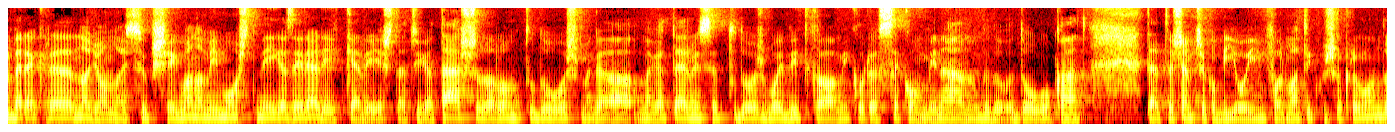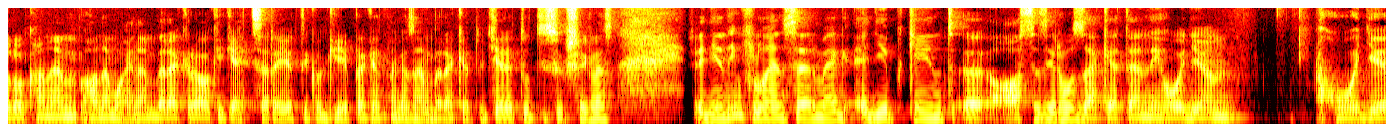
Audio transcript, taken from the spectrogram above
emberekre nagyon nagy szükség van, ami most még azért elég kevés. Tehát, hogy a társadalomtudós, meg a, meg a természettudósból ritka, amikor összekombinálunk dolgokat. Tehát most nem csak a bioinformatikusokra gondolok, hanem, hanem olyan emberekre, akik egyszerre értik a gépeket, meg az embereket. Úgyhogy erre tuti szükség lesz. És egy ilyen influencer meg egyébként azt azért hozzá kell tenni, hogy hogy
